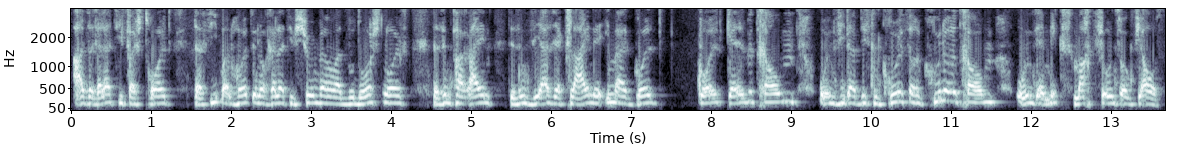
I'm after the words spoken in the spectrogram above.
Also relativ verstreut. Das sieht man heute noch relativ schön, wenn man mal so durchläuft. Da sind ein paar Reihen, die sind sehr, sehr kleine, immer gold goldgelbe Trauben und wieder ein bisschen größere, grünere Trauben und der Mix macht es für uns irgendwie aus,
